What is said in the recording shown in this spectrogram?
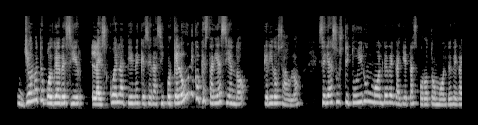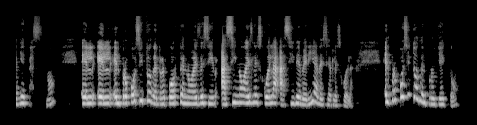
yo no te podría decir la escuela tiene que ser así, porque lo único que estaría haciendo, querido Saulo, sería sustituir un molde de galletas por otro molde de galletas, ¿no? El, el, propósito del reporte no es decir, así no es la escuela, así debería de ser la escuela. El propósito del proyecto,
